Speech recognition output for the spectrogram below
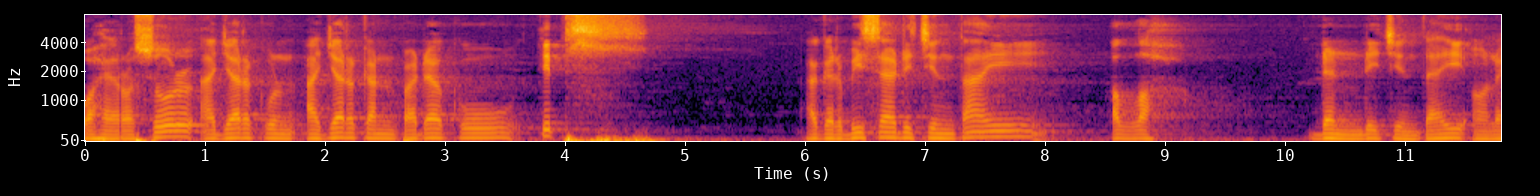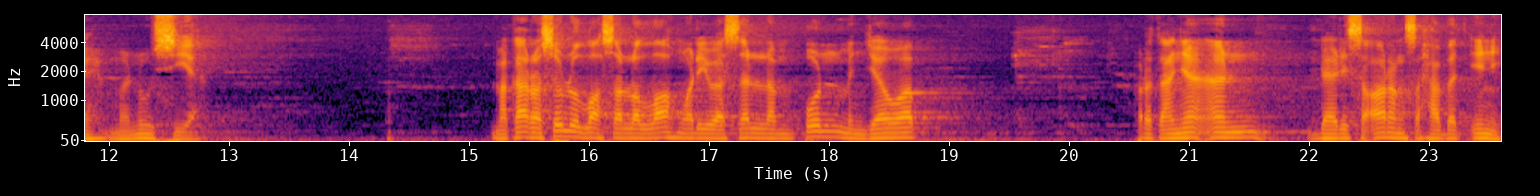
Wahai Rasul, ajarkan, ajarkan padaku tips agar bisa dicintai Allah dan dicintai oleh manusia. Maka Rasulullah sallallahu alaihi wasallam pun menjawab pertanyaan dari seorang sahabat ini.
